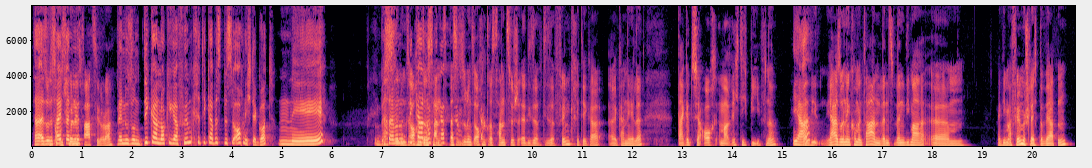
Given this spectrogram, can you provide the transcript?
Da, also das, ist doch heißt, ein wenn du, jetzt, Fazit, oder? wenn du so ein dicker, lockiger Filmkritiker bist, bist du auch nicht der Gott. Nee. Bist Das ist übrigens auch interessant. Das ist übrigens auch interessant zwischen äh, diese, diese Filmkritiker-Kanäle. da gibt's ja auch immer richtig Beef, ne? Ja? Die, ja, so in den Kommentaren, wenn's, wenn die mal, ähm, wenn die mal Filme schlecht bewerten,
